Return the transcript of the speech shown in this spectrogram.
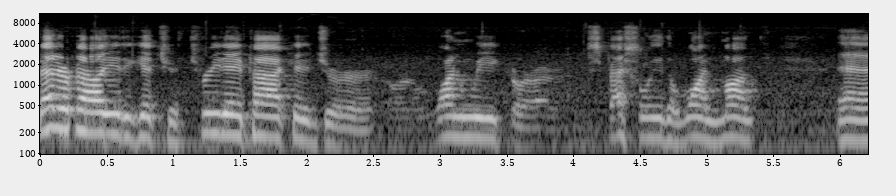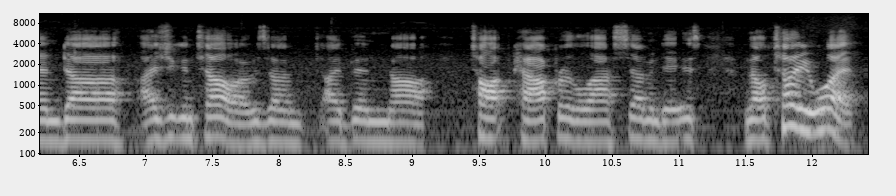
better value to get your three day package or, or one week or especially the one month. And uh, as you can tell, I was on. I've been uh, top capper the last seven days. And I'll tell you what,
